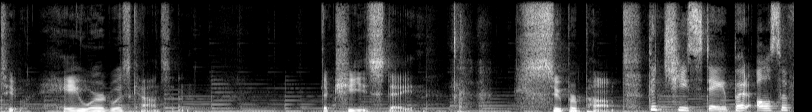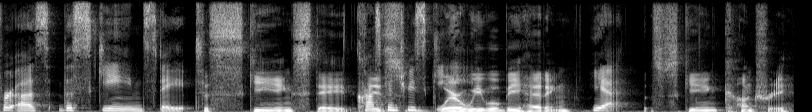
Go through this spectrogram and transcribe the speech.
to Hayward, Wisconsin, the cheese state. Super pumped. The cheese state, but also for us, the skiing state. The skiing state Cross country skiing. where we will be heading. Yeah. The skiing country.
